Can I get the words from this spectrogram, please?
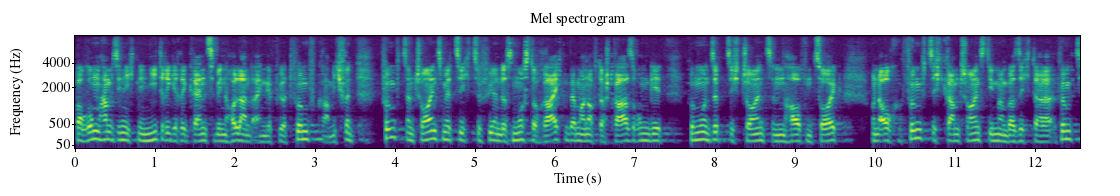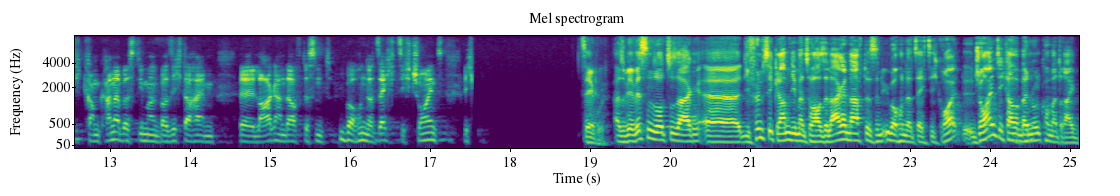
Warum haben Sie nicht eine niedrigere Grenze wie in Holland eingeführt? 5 Gramm. Ich finde, 15 Joints mit sich zu führen, das muss doch reichen, wenn man auf der Straße rumgeht. 75 Joints in einen Haufen Zeug und auch 50 Gramm Joints, die man bei sich da, 50 Gramm Cannabis, die man bei sich daheim äh, lagern darf, das sind über 160 Joints. Ich sehr gut. Also wir wissen sozusagen, äh, die 50 Gramm, die man zu Hause lagern darf, das sind über 160 Joints. Ich glaube, bei 0,3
